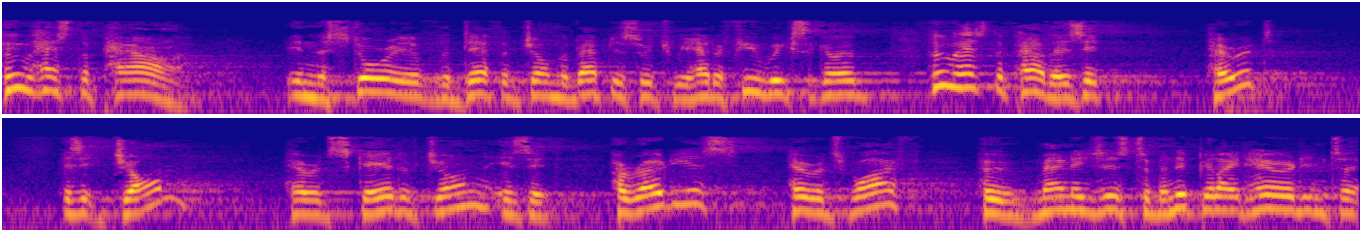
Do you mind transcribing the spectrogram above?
Who has the power? In the story of the death of John the Baptist, which we had a few weeks ago, who has the power? Is it Herod? Is it John? Herod's scared of John? Is it Herodias, Herod's wife, who manages to manipulate Herod into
